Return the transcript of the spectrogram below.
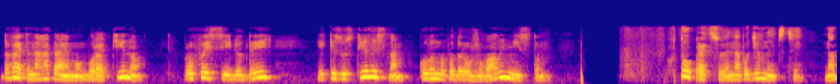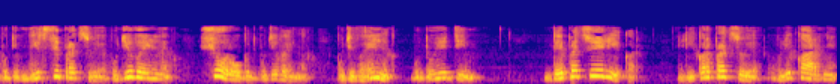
Давайте нагадаємо Буратіно, професії людей, які зустрілись нам, коли ми подорожували містом. Хто працює на будівництві? На будівництві працює будівельник. Що робить будівельник? Будівельник будує дім. Де працює лікар? Лікар працює в лікарні.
